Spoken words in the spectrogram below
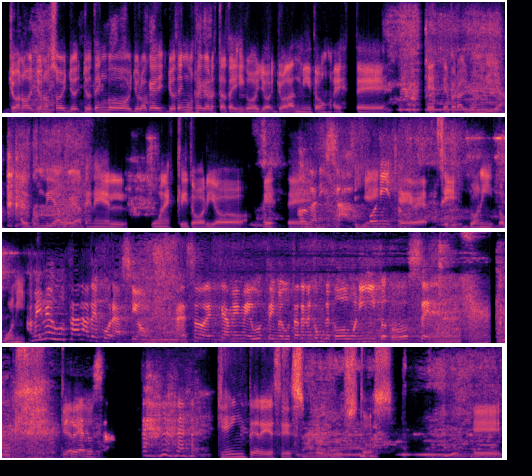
yo no, yo no soy, yo, yo tengo, yo lo que, yo tengo un reguero estratégico, yo, yo lo admito, este, este, pero algún día, algún día voy a tener un escritorio este, Organizado, bonito. chévere. sí, bonito, bonito. A mí me gusta la decoración. Eso es que a mí me gusta y me gusta tener como que todo bonito, todo set. Sabes. ¿Qué intereses o gustos eh,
